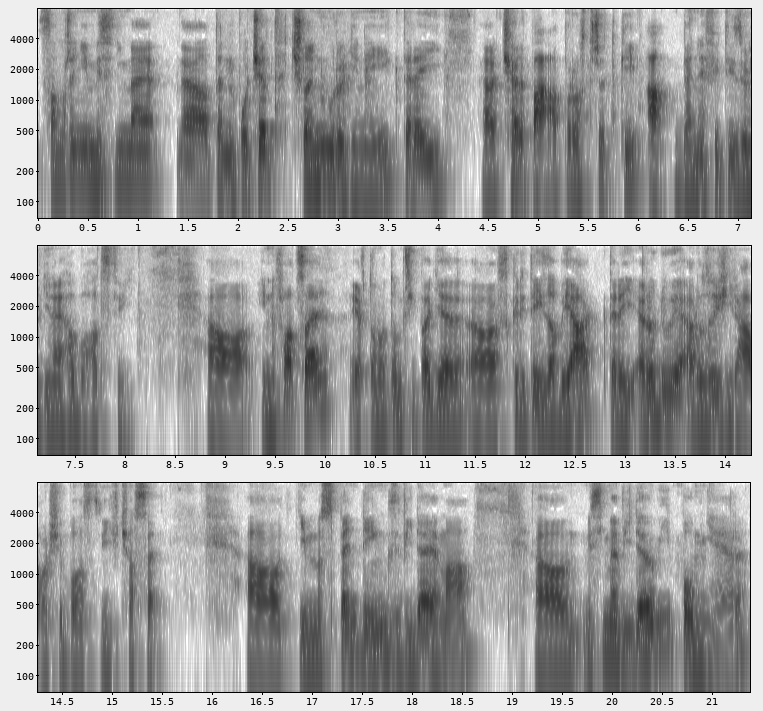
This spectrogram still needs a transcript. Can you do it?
samozřejmě myslíme ten počet členů rodiny, který čerpá prostředky a benefity z rodinného bohatství. Inflace je v tomto případě skrytý zabiják, který eroduje a rozežírá vaše bohatství v čase. Tím spending s výdajema myslíme výdajový poměr,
